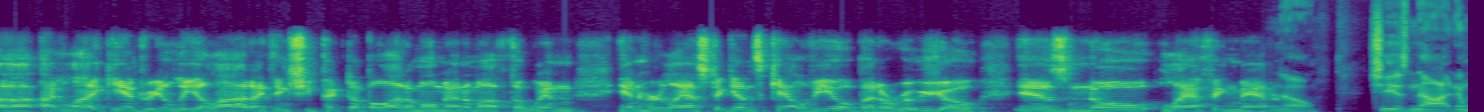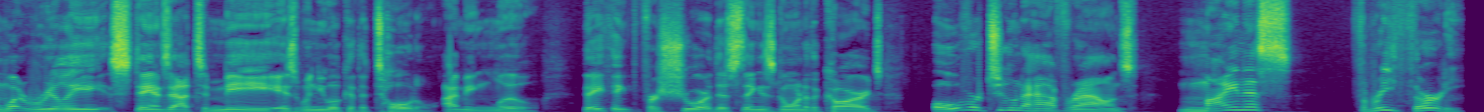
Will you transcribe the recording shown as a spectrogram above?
Uh, I like Andrea Lee a lot. I think she picked up a lot of momentum off the win in her last against Calvillo, but Araujo is no laughing matter. No. She is not. And what really stands out to me is when you look at the total. I mean, Lou, they think for sure this thing is going to the cards over two and a half rounds, minus 330.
